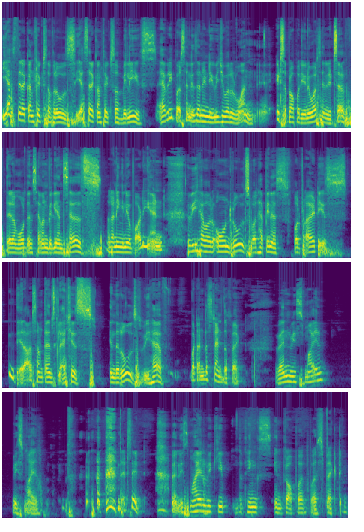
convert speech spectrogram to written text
Yes, there are conflicts of rules. Yes, there are conflicts of beliefs. Every person is an individual one. It's a proper universe in itself. There are more than 7 billion cells running in your body, and we have our own rules for happiness, for priorities. There are sometimes clashes in the rules we have, but understand the fact when we smile, we smile. That's it when we smile, we keep the things in proper perspective.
